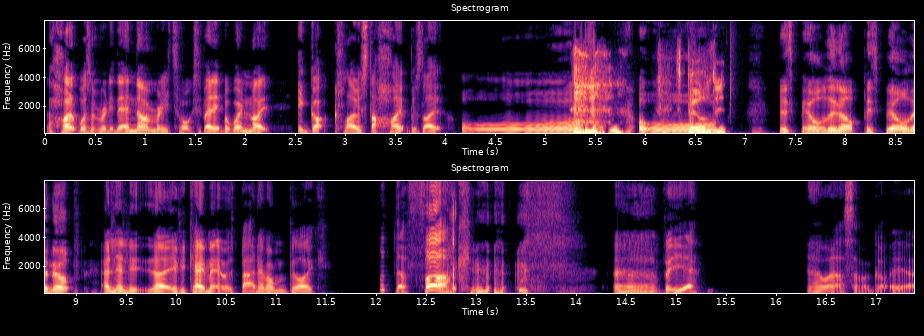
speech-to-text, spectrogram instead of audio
the hype wasn't really there. No one really talks about it. But when like it got close, the hype was like, oh, oh, it's building. it's building up, it's building up. And then it, uh, if it came out and was bad, everyone would be like, what the fuck? uh, but yeah. Uh, what else have I got here?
